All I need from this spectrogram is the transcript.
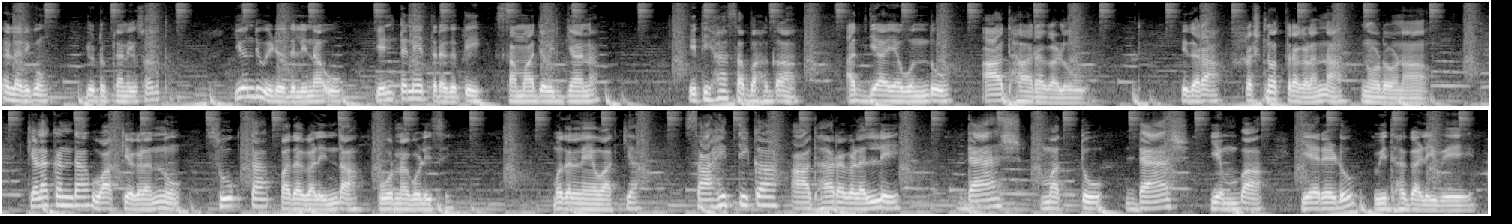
ಎಲ್ಲರಿಗೂ ಯೂಟ್ಯೂಬ್ ಚಾನಲ್ಗೆ ಸ್ವಾಗತ. ಈ ಒಂದು ವಿಡಿಯೋದಲ್ಲಿ ನಾವು ಎಂಟನೇ ತರಗತಿ ಸಮಾಜ ವಿಜ್ಞಾನ, ಇತಿಹಾಸ ಭಾಗ ಅಧ್ಯಾಯ ಒಂದು, ಆಧಾರಗಳು. ಇದರ ಪ್ರಶ್ನೋತ್ತರಗಳನ್ನು ನೋಡೋಣ. ಕೆಳಕಂಡ ವಾಕ್ಯಗಳನ್ನು ಸೂಕ್ತ ಪದಗಳಿಂದ ಪೂರ್ಣಗೊಳಿಸಿ. ಮೊದಲನೆಯ ವಾಕ್ಯ, ಸಾಹಿತ್ಯಿಕ ಆಧಾರಗಳಲ್ಲಿ ಡ್ಯಾಶ್ ಮತ್ತು ಡ್ಯಾಶ್ ಎಂಬ ಎರಡು ವಿಧಗಳಿವೆ.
